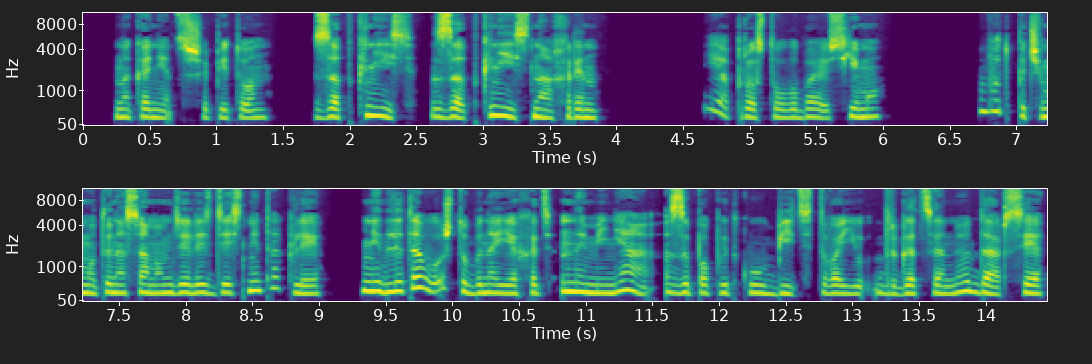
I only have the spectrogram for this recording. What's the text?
— наконец шипит он. «Заткнись! Заткнись нахрен!» Я просто улыбаюсь ему. «Вот почему ты на самом деле здесь, не так ли? Не для того, чтобы наехать на меня за попытку убить твою драгоценную Дарси,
